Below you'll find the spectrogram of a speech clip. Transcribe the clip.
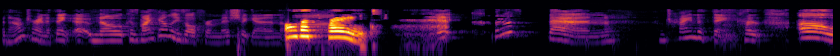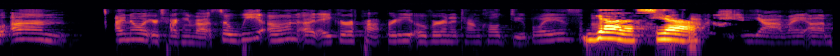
But now I'm trying to think. Uh, no, because my family's all from Michigan. Oh, that's um, right. It could have been. I'm trying to think. Cause oh, um, I know what you're talking about. So we own an acre of property over in a town called Dubois. Um, yes, yeah. Yeah, my um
